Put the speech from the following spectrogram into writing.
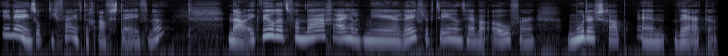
ineens op die 50 afstevenen. Nou, ik wil het vandaag eigenlijk meer reflecterend hebben over moederschap en werken.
